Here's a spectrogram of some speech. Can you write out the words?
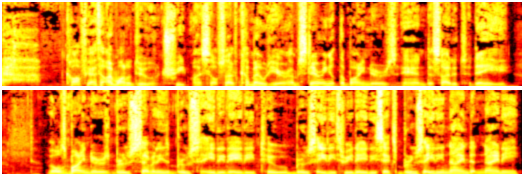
coffee. I I wanted to treat myself, so I've come out here. I'm staring at the binders and decided today those binders Bruce 70s, Bruce 80 to 82, Bruce 83 to 86, Bruce 89 to 90,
